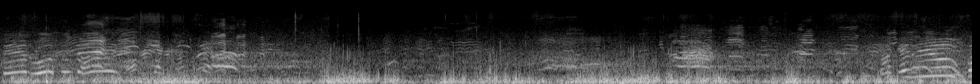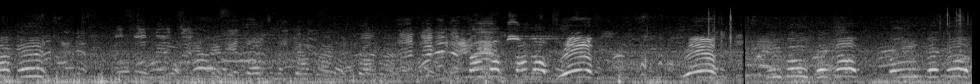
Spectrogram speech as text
Midfield, Ross in behind. Back in you, back in. Stand up, stand up. Ref! Ref! Steve, pick up. Connor, pick up.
